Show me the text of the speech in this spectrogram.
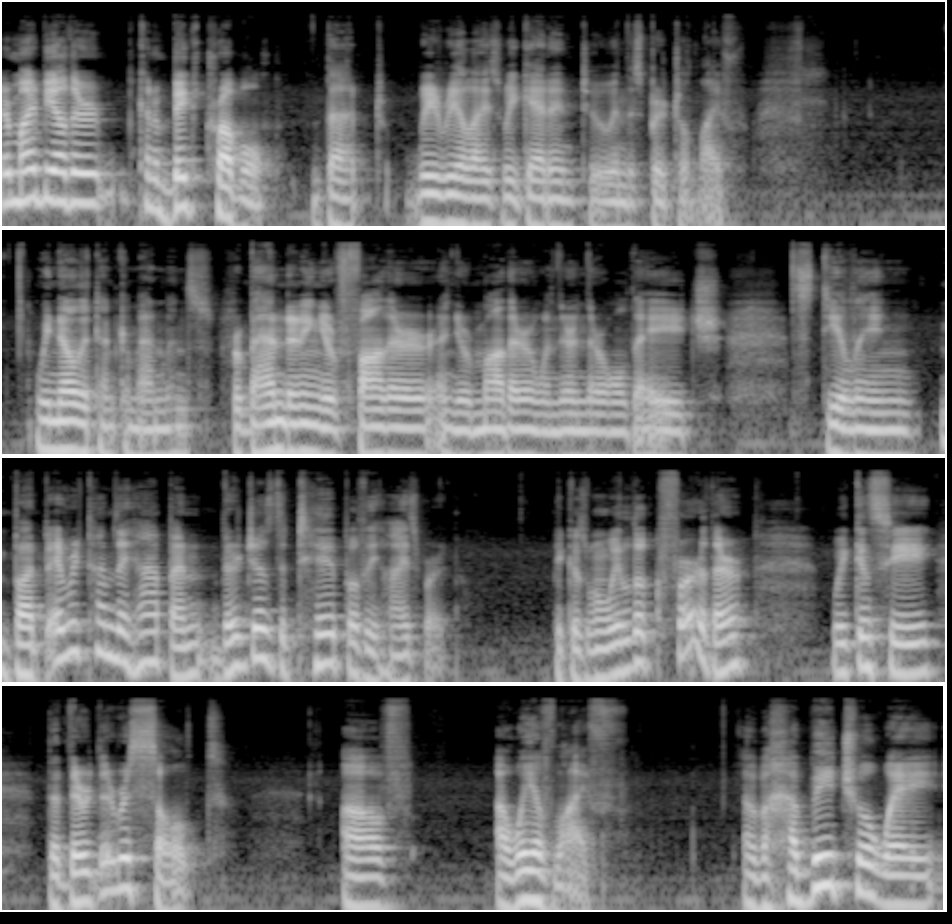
there might be other kind of big trouble that we realize we get into in the spiritual life. We know the Ten Commandments abandoning your father and your mother when they're in their old age, stealing. But every time they happen, they're just the tip of the iceberg. Because when we look further, we can see that they're the result of a way of life, of a habitual way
